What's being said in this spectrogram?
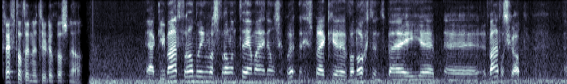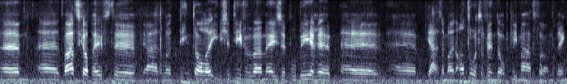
treft dat er natuurlijk wel snel. Ja, klimaatverandering was vooral een thema in ons gesprek vanochtend bij het waterschap. Ehm, eh, het waterschap heeft ja, tientallen initiatieven waarmee ze proberen ja, zeg maar, een antwoord te vinden op klimaatverandering.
